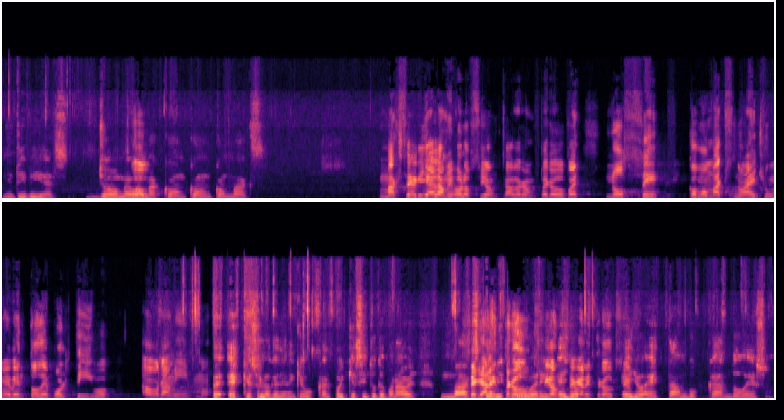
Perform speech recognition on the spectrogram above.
ni TBS. Yo me voy Wow. más con, con, con Max. Max sería la mejor opción, cabrón. Pero pues no sé, como Max no ha hecho un evento deportivo ahora mismo. Pe- Es que eso es lo que tienen que buscar, porque si tú te pones a ver Max Sería y la Discovery, ellos, sería la introducción. ellos están buscando eso.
